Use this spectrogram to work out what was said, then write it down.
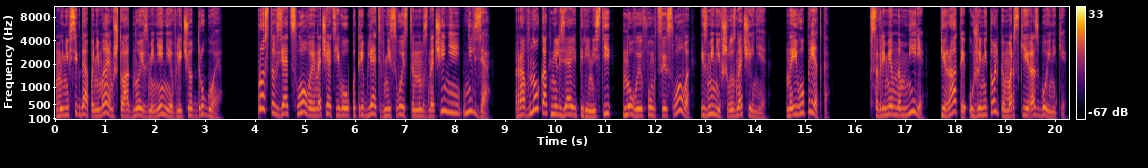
Мы не всегда понимаем, что одно изменение влечет другое. Просто взять слово и начать его употреблять в несвойственном значении нельзя. Равно как нельзя и перенести новые функции слова, изменившего значение, на его предка. В современном мире пираты уже не только морские разбойники,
